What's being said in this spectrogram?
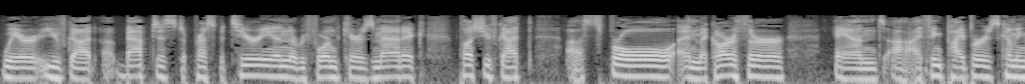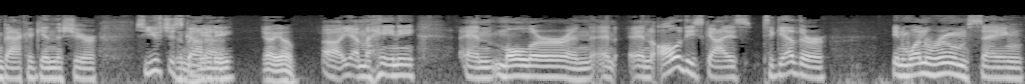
where you've got a Baptist, a Presbyterian, a Reformed Charismatic, plus you've got uh, Sproul and MacArthur, and uh, I think Piper is coming back again this year. So you've just And got a, Yeah, yeah. Uh, yeah, Mahaney and Mohler and, and, and all of these guys together in one room saying,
